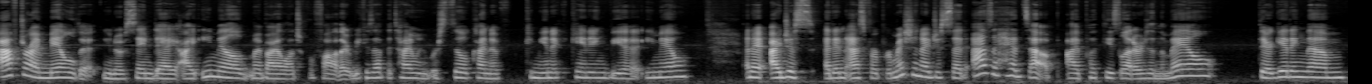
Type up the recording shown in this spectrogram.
after I mailed it, you know, same day, I emailed my biological father because at the time we were still kind of communicating via email. And I, I just, I didn't ask for permission. I just said, as a heads up, I put these letters in the mail. They're getting them,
